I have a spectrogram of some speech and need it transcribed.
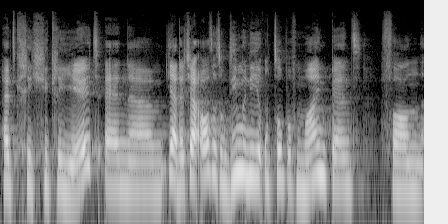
hebt gecre gecreëerd. En um, ja, dat jij altijd op die manier on top of mind bent van,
